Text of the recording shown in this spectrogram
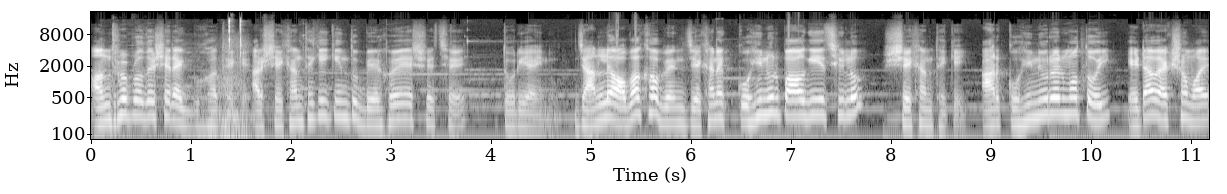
অন্ধ্রপ্রদেশের এক গুহা থেকে, আর সেখান থেকেই কিন্তু বের হয়ে এসেছে দরিয়াই আইনু। জানলে অবাক হবেন যেখানে কোহিনুর পাওয়া গিয়েছিল সেখান থেকেই। আর কোহিনুরের মতোই এটাও একসময়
